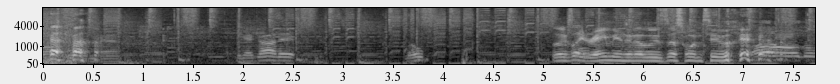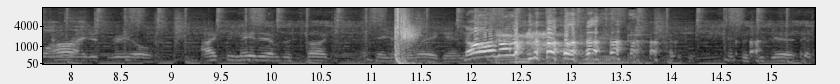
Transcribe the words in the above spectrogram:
Oh, man. I think I got it. Nope. Looks like Ramien's gonna lose this one too. Oh, the one right is real. I actually made it. I'm just stuck. Okay, you're in the way again. no, no, no. That's what you get.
